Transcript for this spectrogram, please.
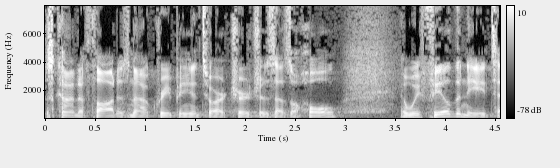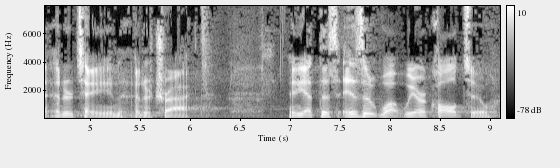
This kind of thought is now creeping into our churches as a whole, and we feel the need to entertain and attract. And yet, this isn't what we are called to.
